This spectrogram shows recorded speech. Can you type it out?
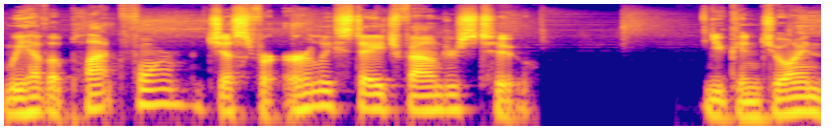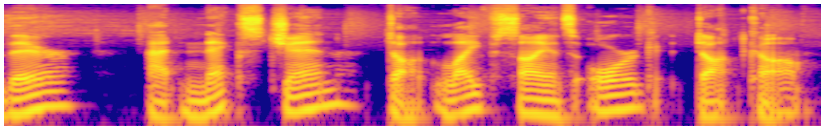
We have a platform just for early stage founders, too. You can join there at nextgen.lifescienceorg.com.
